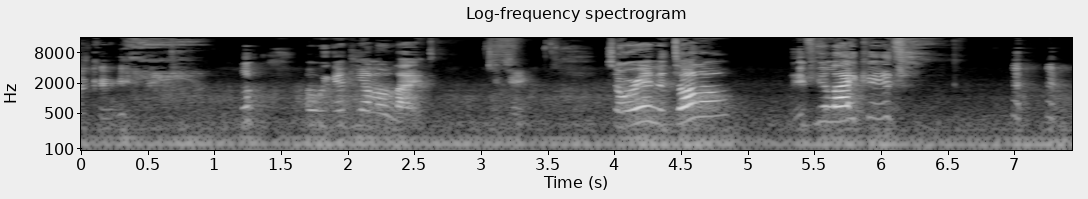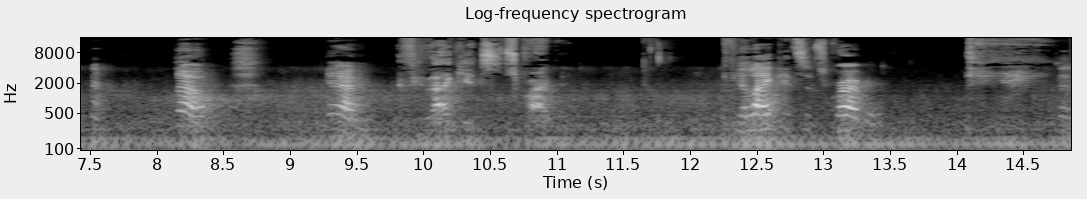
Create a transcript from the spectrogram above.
Okay. oh, we get yellow light. Okay. So we're in the tunnel. If you like it. No. Yeah. If you like it, subscribe it. If you like it, subscribe it.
